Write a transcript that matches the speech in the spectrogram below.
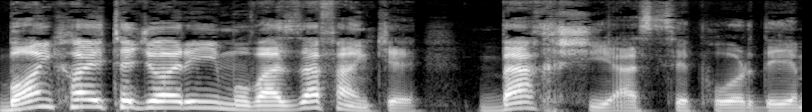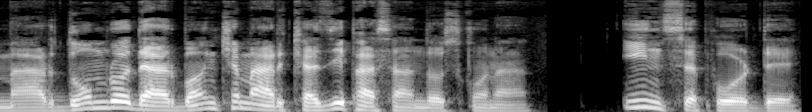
بانک های تجاری موظفن که بخشی از سپرده مردم رو در بانک مرکزی پسنداز کنند این سپرده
